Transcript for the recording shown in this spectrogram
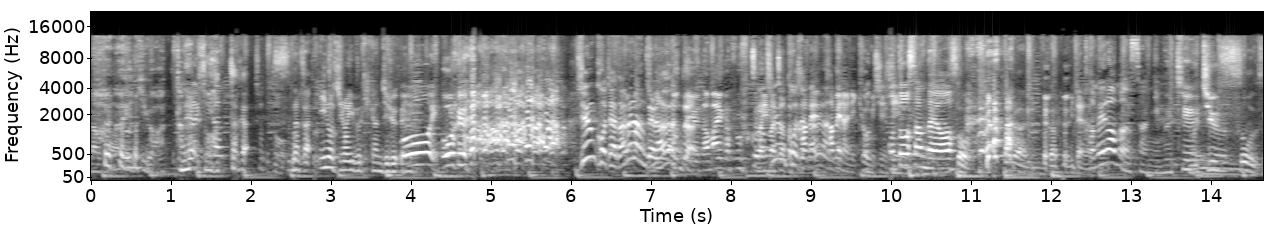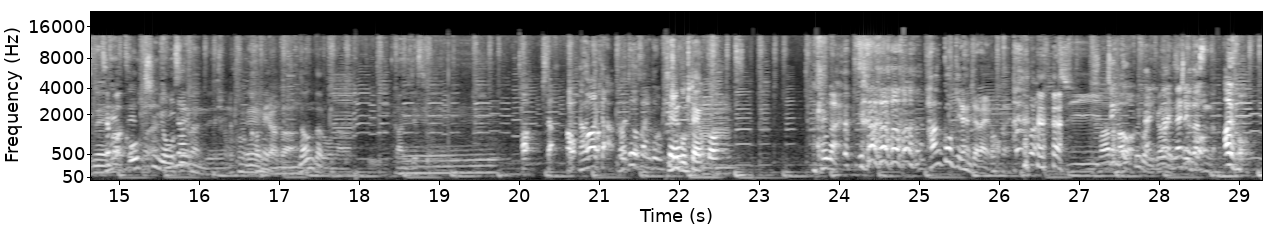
なんか息があったねそうあったかい。なんか命の息吹感じる。おーい。純子じゃダメなんだよ。ダメなんという名前が不服な。今ちょっとカメカメラに興味津々。お父さんだよ。そうカメラに向かって。みたいカメラマンさんに夢中。夢中。そうですね。まあ好奇心旺盛なんで。このカメラが。ええなんだろうなっていう感じですよね。あ来た。ああ来た。お父さんとこ純子来たよ。来ない。反抗期なんじゃないの？まだ純半子分はいかない何を出すんだ？iPhone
